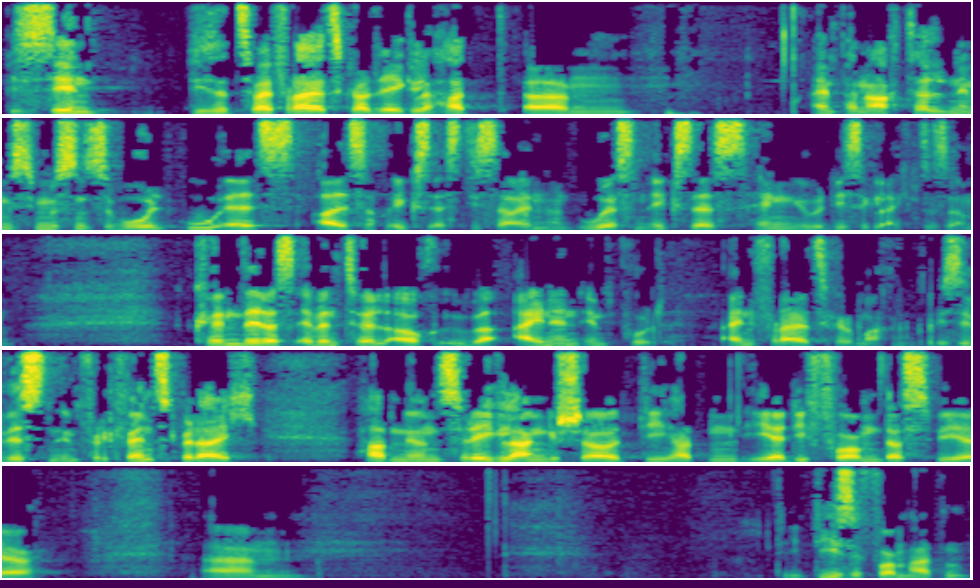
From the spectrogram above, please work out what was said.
Wie Sie sehen, diese Zwei-Freiheitsgrad-Regel hat ähm, ein paar Nachteile, nämlich Sie müssen sowohl US als auch XS designen und US und XS hängen über diese gleich zusammen. Können wir das eventuell auch über einen Input, einen Freiheitsgrad machen? Wie Sie wissen, im Frequenzbereich haben wir uns Regeln angeschaut, die hatten eher die Form, dass wir ähm, die diese Form hatten.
